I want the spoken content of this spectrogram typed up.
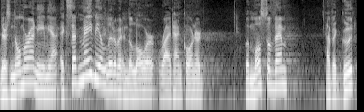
There's no more anemia, except maybe a little bit in the lower right hand corner, but most of them have a good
